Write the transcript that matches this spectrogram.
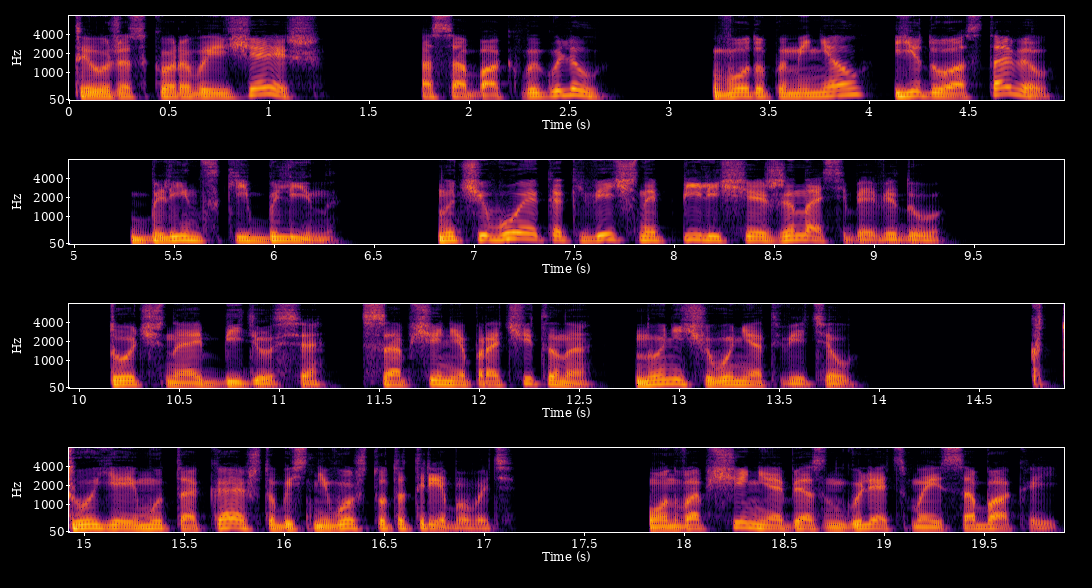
Ты уже скоро выезжаешь? А собак выгулил? Воду поменял? Еду оставил? Блинский блин. Ну чего я как вечно пилищая жена себя веду? Точно обиделся. Сообщение прочитано, но ничего не ответил. Кто я ему такая, чтобы с него что-то требовать? Он вообще не обязан гулять с моей собакой.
